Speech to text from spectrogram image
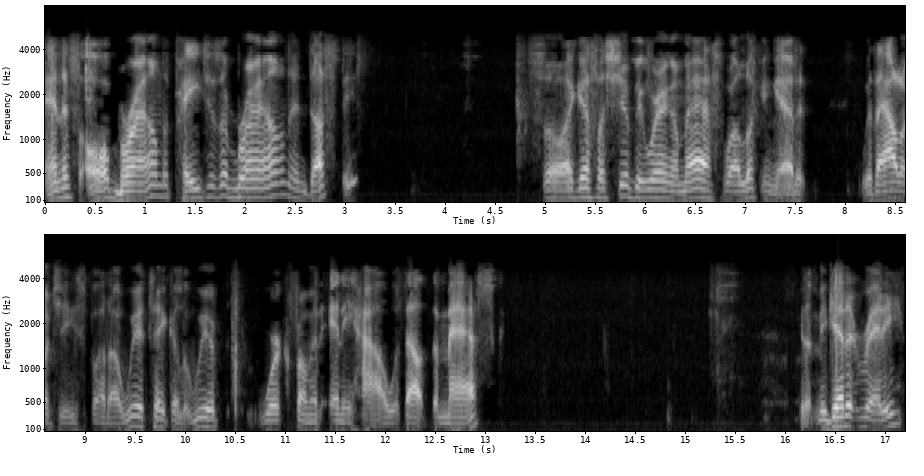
and it's all brown. The pages are brown and dusty. So I guess I should be wearing a mask while looking at it with allergies, but uh, we'll take a we'll work from it anyhow without the mask. Let me get it ready.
